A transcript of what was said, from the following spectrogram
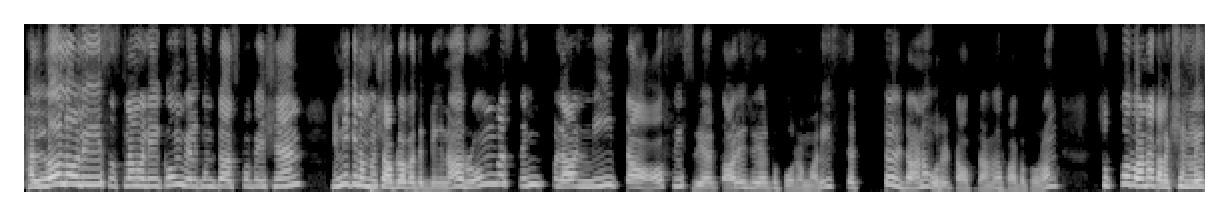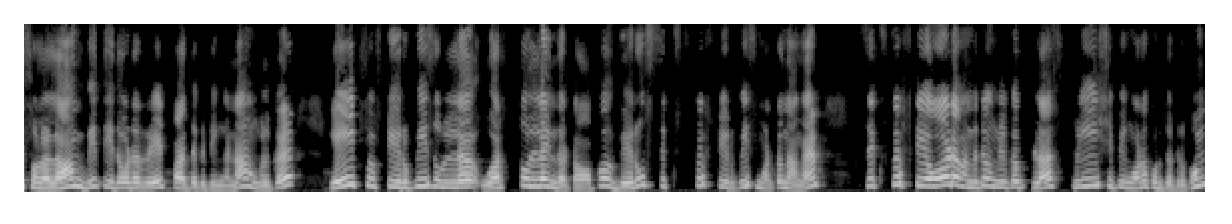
ஹலோ லோலிஸ் அஸ்லாம் வலைக்கும் வெல்கம் டு அஸ்போஃபேஷன் இன்னைக்கு நம்ம ஷாப்ல பார்த்துக்கிட்டிங்கன்னா ரொம்ப சிம்பிளா நீட்டா ஆஃபீஸ் வியர் காலேஜ் வியர்க்கு போடுற மாதிரி செட்டில்டான ஒரு டாப் தாங்க பார்க்க போறோம். சூப்பரான கலெக்ஷன்லேயே சொல்லலாம். வித் இதோட ரேட் பார்த்துக்கிட்டிங்கன்னா உங்களுக்கு எயிட் ஃபிஃப்டி ருபீஸ் உள்ள ஒர்த் உள்ள இந்த டாப்பு வெறும் சிக்ஸ் ஃபிஃப்டி ருபீஸ் மட்டும்தாங்க. சிக்ஸ் ஃபிஃப்டியோட வந்துட்டு உங்களுக்கு ப்ளஸ் ஃப்ரீ ஷிப்பிங்கோட கொடுத்துட்ருக்கோம்.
